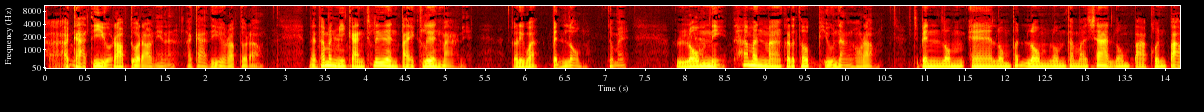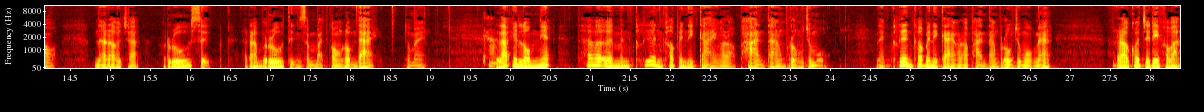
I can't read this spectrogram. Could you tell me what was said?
อ่าอากาศที่อยู่รอบตัวเราเนี่ยนะอากาศที่อยู่รอบตัวเราเนี่ยถ้ามันมีการเคลื่อนไปเคลื่อนมาเนี่ย ก็เรียกว่าเป็นลมถูกไหมลมนี่ ถ้ามันมากระทบผิวหนังของเรา จะเป็นลมแอร์ลมพัดลม ลมธรรมชาติ ลมปากคนเป่านะเราจะรู้สึกรับรู้ถึงสัมบัติของลมได้ถูกไหมค่ะแล้วไอ้ลมเนี่ยถ้าว่าเผอิญมันเคลื่อนเข้าไปในกายของเราผ่านทางโพรงจมูกนะเคลื่อนเข้าไปในกายของเราผ่านทางโพรงจมูกนะ เราก็จะเรียกเขาว่า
